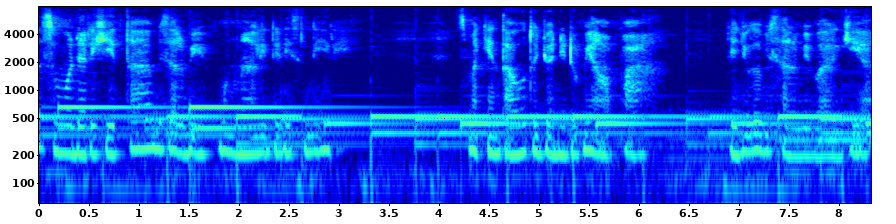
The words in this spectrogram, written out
semua dari kita bisa lebih mengenali diri sendiri semakin tahu tujuan hidupnya apa dia juga bisa lebih bahagia.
